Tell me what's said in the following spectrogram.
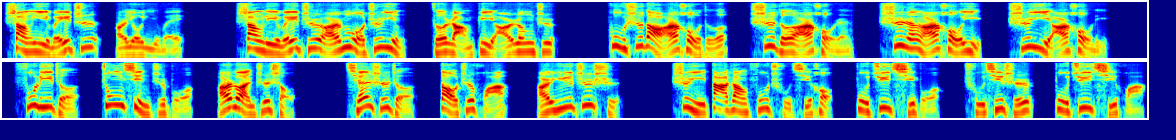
上义为之而有以为。上礼为之而莫之应，则攘臂而扔之。故失道而后德，失德而后仁，失仁而后义，失义而后礼。夫礼者，忠信之薄而乱之首；前识者。道之华而愚之始，是以大丈夫处其厚，不居其薄；处其实，不居其华。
